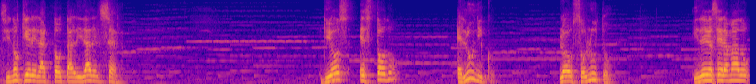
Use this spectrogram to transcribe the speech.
si no quiere la totalidad del ser. Dios es todo, el único, lo absoluto, y debe ser amado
